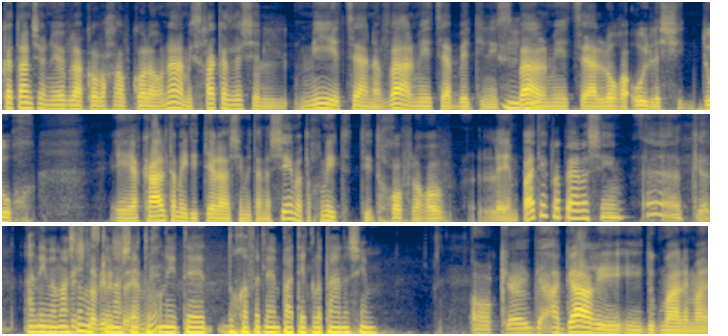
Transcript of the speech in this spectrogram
קטן שאני אוהב לעקוב אחריו כל העונה, המשחק הזה של מי יצא הנבל, מי יצא הבלתי נסבל, מהמם. מי יצא הלא ראוי לשידוך. אה, הקהל תמיד ייתן להאשים את הנשים, התוכנית תדחוף לרוב לאמפתיה כלפי אנשים. אני ממש לא מסכימה. שהתוכנית דוחפת לאמפתיה כלפי אנשים. אוקיי, הגר היא, היא דוגמה למה,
